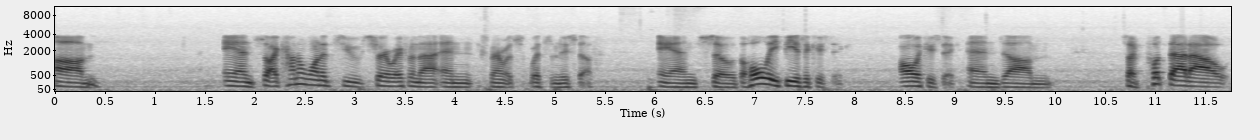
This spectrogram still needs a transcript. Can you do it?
Um, and so I kind of wanted to stray away from that and experiment with, with some new stuff. And so the whole EP is acoustic, all acoustic. And um, so I put that out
